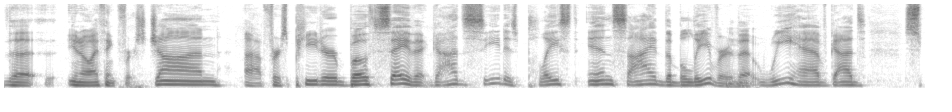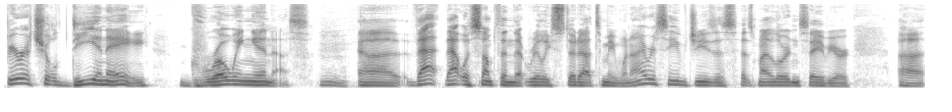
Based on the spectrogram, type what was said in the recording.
the you know I think First John, uh, First Peter both say that God's seed is placed inside the believer, that we have God's spiritual DNA growing in us. Uh, that that was something that really stood out to me when I received Jesus as my Lord and Savior. Uh,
